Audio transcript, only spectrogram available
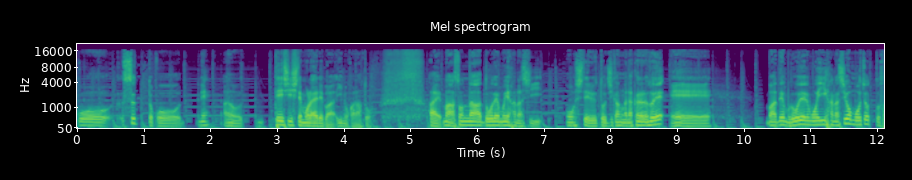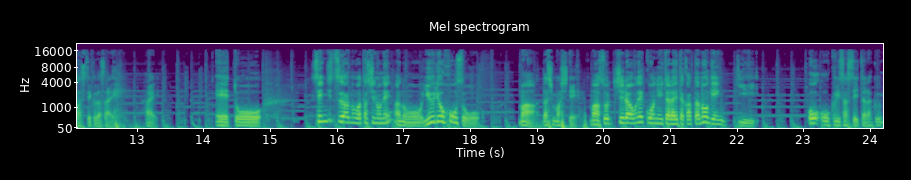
こう、スッとこう、ね、あの、停止してもらえればいいのかなと。はい。まあ、そんなどうでもいい話をしてると時間がなくなるので、えー、まあ、でもどうでもいい話をもうちょっとさせてください。はい。えっ、ー、と、先日、あの、私のね、あの、有料放送をまあ、出しまして、まあ、そちらをね、購入いただいた方の元気をお送りさせていただく、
